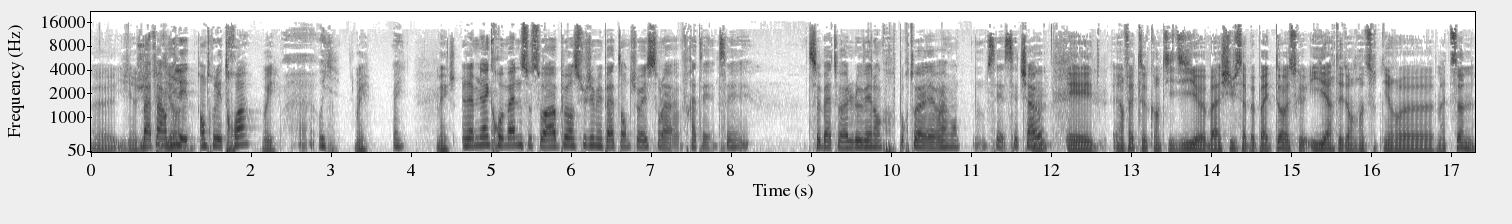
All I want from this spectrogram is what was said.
Euh, il vient juste Bah, parmi dire, les entre les trois, Oui. euh, oui, Oui. oui. Mais- J'aime bien que Roman ce soit un peu un sujet mais pas tant. Tu vois, ils sont là, fratés. C'est ce bateau, lever l'encre pour toi, vraiment, c'est ciao. Mm. Et, et en fait, quand il dit, euh, bah, Chief, ça peut pas être toi, parce que hier, t'étais en train de soutenir euh, Matson.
